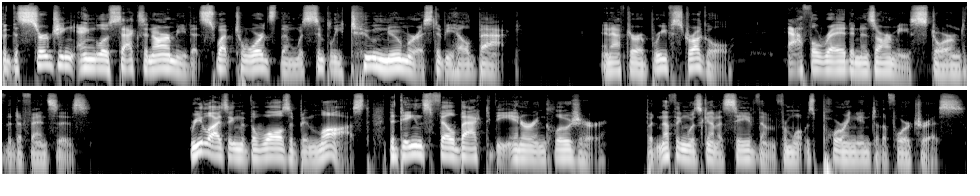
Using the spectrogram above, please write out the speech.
but the surging Anglo Saxon army that swept towards them was simply too numerous to be held back. And after a brief struggle, AEthelred and his army stormed the defenses. Realizing that the walls had been lost, the Danes fell back to the inner enclosure, but nothing was going to save them from what was pouring into the fortress.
